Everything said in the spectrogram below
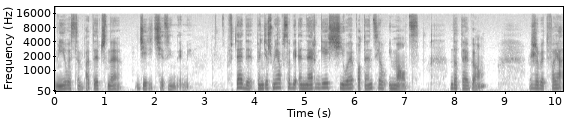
miły, sympatyczny dzielić się z innymi. Wtedy będziesz miała w sobie energię, siłę, potencjał i moc do tego, żeby Twoja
